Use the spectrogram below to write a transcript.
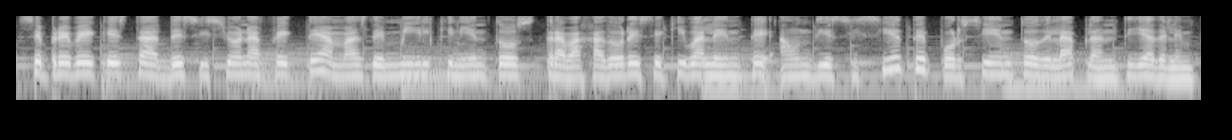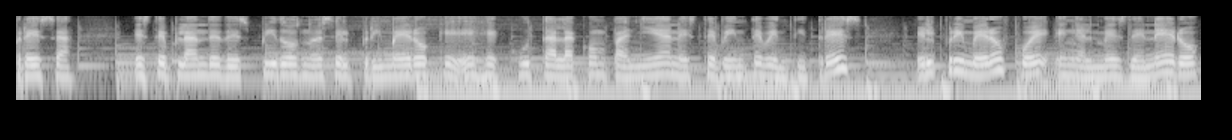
Se prevé que esta decisión afecte a más de 1.500 trabajadores, equivalente a un 17% de la plantilla de la empresa. Este plan de despidos no es el primero que ejecuta la compañía en este 2023. El primero fue en el mes de enero,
